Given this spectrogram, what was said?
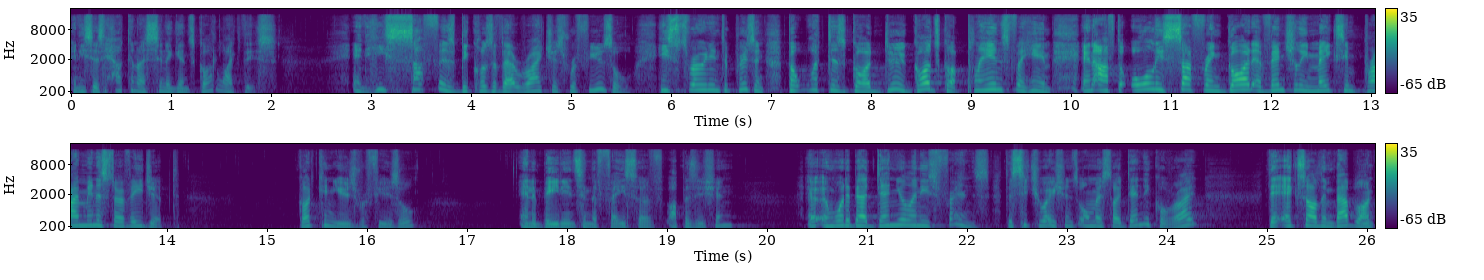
And he says, How can I sin against God like this? And he suffers because of that righteous refusal. He's thrown into prison. But what does God do? God's got plans for him. And after all his suffering, God eventually makes him prime minister of Egypt. God can use refusal and obedience in the face of opposition. And what about Daniel and his friends? The situation's almost identical, right? They're exiled in Babylon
